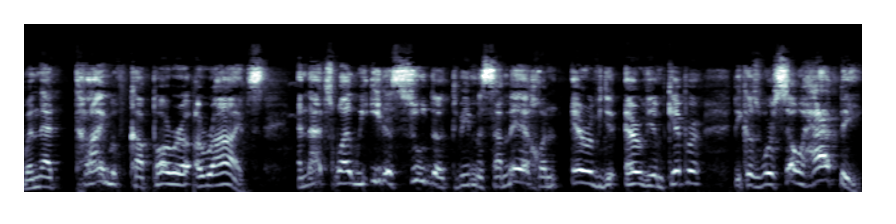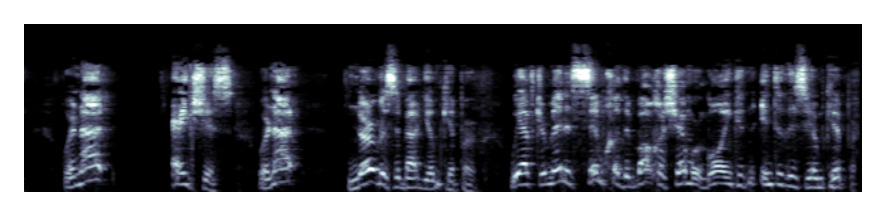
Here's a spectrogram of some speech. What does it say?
when that time of kapara arrives. And that's why we eat a suda to be mesameach on Erev, Erev Yom Kippur, because we're so happy. We're not anxious. We're not nervous about Yom Kippur. We have tremendous simcha The Baruch Hashem we're going into this Yom Kippur.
